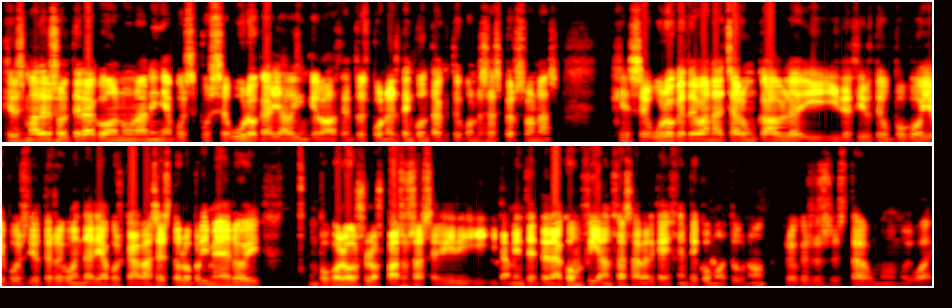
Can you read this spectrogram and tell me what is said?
que eres madre soltera con una niña, pues, pues seguro que hay alguien que lo hace. Entonces, ponerte en contacto con esas personas que seguro que te van a echar un cable y, decirte un poco, oye, pues yo te recomendaría pues que hagas esto lo primero y un poco los, los pasos a seguir. Y, también te, te, da confianza saber que hay gente como tú, ¿no? Creo que eso está muy, muy guay.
